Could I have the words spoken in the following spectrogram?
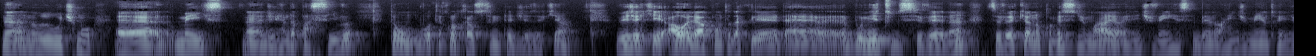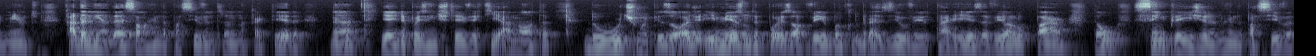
né, no último é, mês né, de renda passiva. Então, vou até colocar os 30 dias aqui. Ó. Veja que ao olhar a conta da Clear é, é bonito de se ver. Né? Você vê aqui ó, no começo de maio, a gente vem recebendo ó, rendimento, rendimento. Cada linha dessa é uma renda passiva entrando na carteira. Né? E aí depois a gente teve aqui a nota do último episódio e mesmo depois ó, veio o Banco do Brasil, veio Taesa, veio a Lupar. Então, sempre aí gerando renda passiva.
